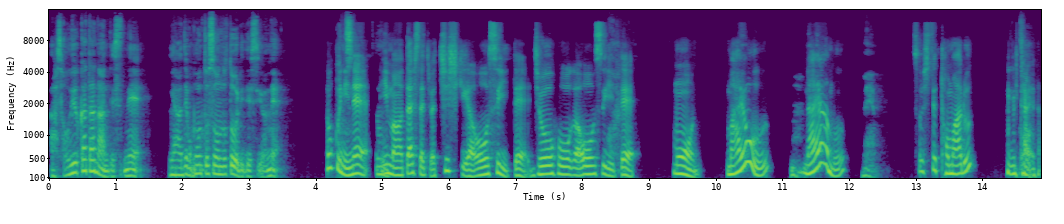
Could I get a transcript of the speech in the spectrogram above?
あ、そういう方なんですね。いや、でも本当その通りですよね。特にね、うん今私たちは知識が多すぎて、情報が多すぎて、もう迷う？うん悩む？ね。そして止まる？みたいな。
